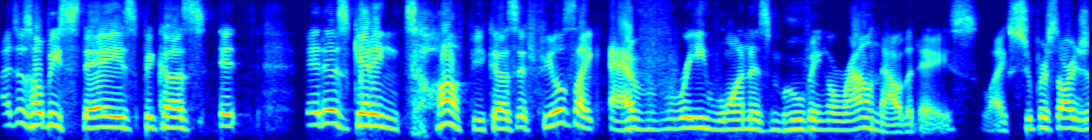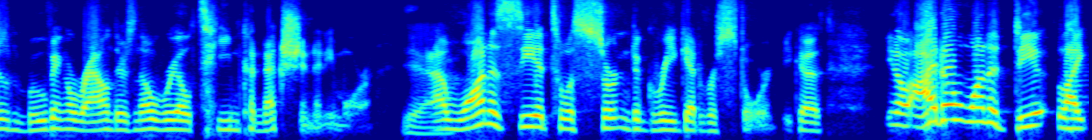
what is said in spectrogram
I just hope he stays because it it is getting tough because it feels like everyone is moving around nowadays. Like superstars just moving around. There's no real team connection anymore. Yeah. And I want to see it to a certain degree get restored because you know, I don't want to deal like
